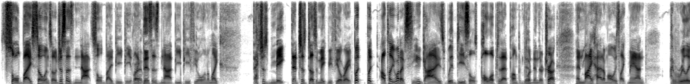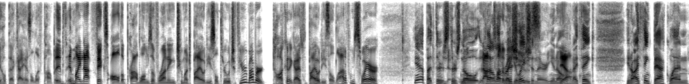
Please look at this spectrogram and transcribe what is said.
sold by so and so. It just says not sold by BP. Like Right. this is not BP fuel, and I'm like. That just make that just doesn't make me feel right. But but I'll tell you what, I've seen guys with diesels pull up to that pump and put it in their truck. And my head, I'm always like, man, I really hope that guy has a lift pump. It, it might not fix all the problems of running too much biodiesel through, which if you remember talking to guys with biodiesel, a lot of them swear Yeah, but there's there's no there's not not, a a lot of of regulation issues. there, you know. Yeah. And I think, you know, I think back when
